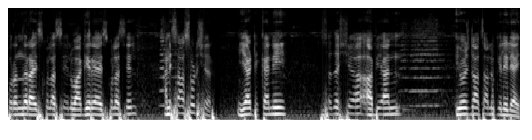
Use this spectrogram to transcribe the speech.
पुरंदर हायस्कूल असेल वाघेरे हायस्कूल असेल आणि सासवड शहर या ठिकाणी सदस्य अभियान योजना चालू केलेली आहे.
